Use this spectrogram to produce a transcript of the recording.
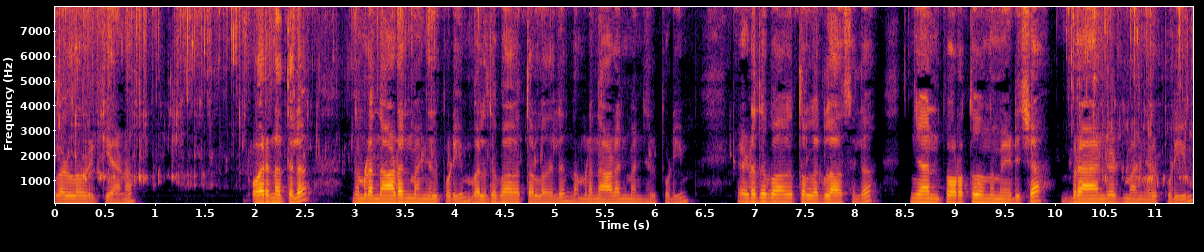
വെള്ളം ഒഴിക്കുകയാണ്. ഒരെണ്ണത്തിൽ നമ്മുടെ നാടൻ മഞ്ഞൾപ്പൊടിയും വലതു ഭാഗത്തുള്ളതിൽ നമ്മുടെ നാടൻ മഞ്ഞൾപ്പൊടിയും ഇടതു ഭാഗത്തുള്ള ഗ്ലാസ്സിൽ ഞാൻ പുറത്തുനിന്ന് മേടിച്ച ബ്രാൻഡഡ് മഞ്ഞൾപ്പൊടിയും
